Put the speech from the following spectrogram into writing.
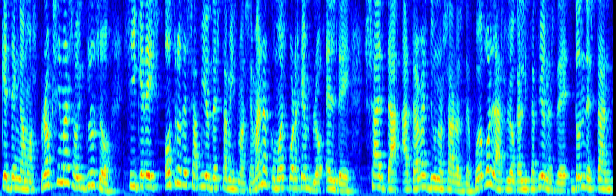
que tengamos próximas o incluso si queréis otro desafío de esta misma semana como es por ejemplo el de salta a través de unos aros de fuego, las localizaciones de dónde están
